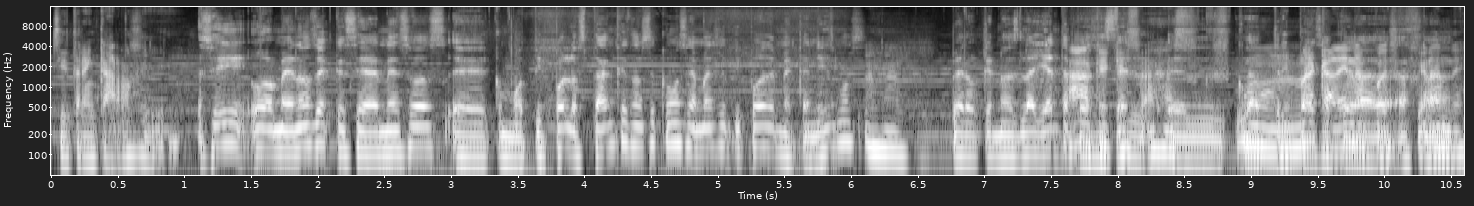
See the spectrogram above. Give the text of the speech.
sí traen carros y. Sí, o a menos de que sean esos eh, como tipo los tanques, no sé cómo se llama ese tipo de mecanismos, pero que no es la llanta, Ah, pues que- es el, es, ajá, es el- como la tripa una cadena, va- pues, ajá. grande.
